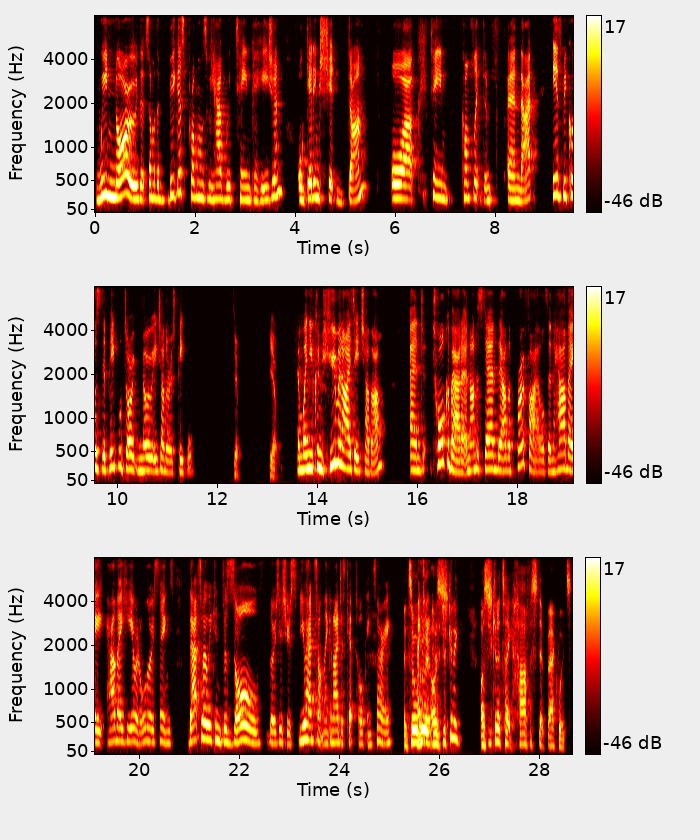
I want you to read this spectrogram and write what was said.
We know that some of the biggest problems we have with team cohesion or getting shit done or team conflict and, and that is because the people don't know each other as people. Yep. Yep. And when you can humanize each other and talk about it and understand the other profiles and how they how they hear and all those things, that's where we can dissolve those issues. You had something and I just kept talking. Sorry. It's all good. I was just gonna I was just gonna take half a step backwards.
